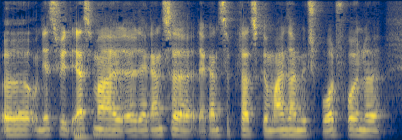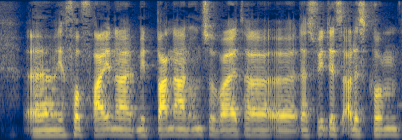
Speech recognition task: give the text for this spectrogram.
Äh, und jetzt wird erstmal äh, der ganze der ganze Platz gemeinsam mit Sportfreunde äh, ja, verfeinert, mit Bannern und so weiter. Äh, das wird jetzt alles kommen.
